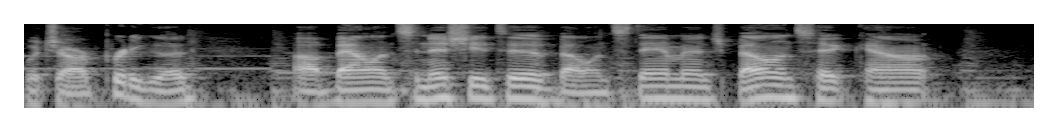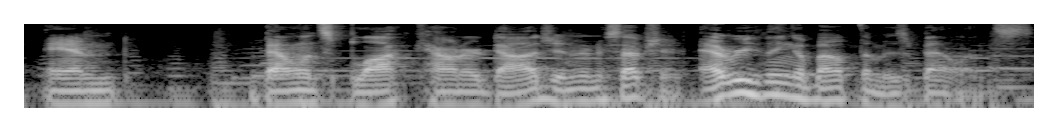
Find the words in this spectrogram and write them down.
which are pretty good uh, balance initiative, balance damage, balance hit count, and balance block, counter, dodge, and interception. Everything about them is balanced.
